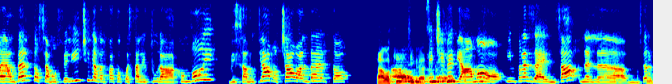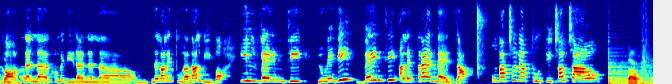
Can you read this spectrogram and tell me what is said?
e Alberto siamo felici di aver fatto questa lettura con voi. Vi salutiamo. Ciao Alberto. Ciao a tutti, grazie. E ci vediamo in presenza nel, nel, come dire, nel, nella lettura dal vivo il 20, lunedì 20 alle 3 e mezza. Un bacione a tutti, ciao ciao. Ciao.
